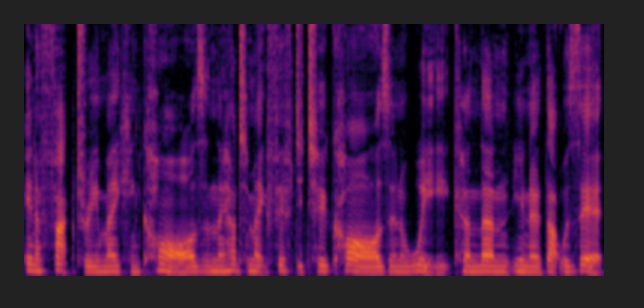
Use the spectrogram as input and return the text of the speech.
in a factory making cars and they had to make 52 cars in a week and then, you know, that was it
